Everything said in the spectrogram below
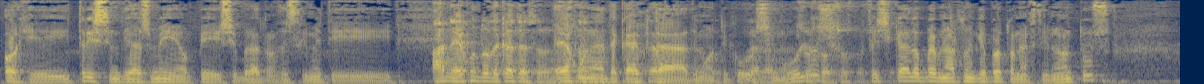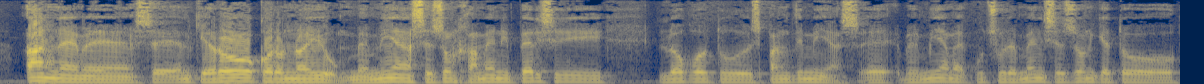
Όχι, οι τρεις συνδυασμοί οι οποίοι συμπράττουν αυτή τη στιγμή. Τη... Αν έχουν το 14. Έχουν 17 δημοτικού ναι, ναι, συμβούλους. Φυσικά εδώ πρέπει να έρθουν και πρώτων ευθυνών τους. Αν ε, σε εν καιρό κορονοϊού, με μία σεζόν χαμένη πέρσι λόγω τη πανδημία, ε, με μία κουτσουρεμένη σεζόν για το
